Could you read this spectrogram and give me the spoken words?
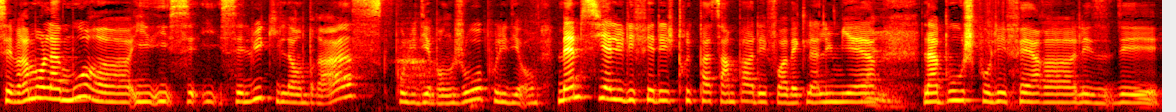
C'est vraiment l'amour. Euh, c'est lui qui l'embrasse pour lui dire bonjour, pour lui dire. Même si elle lui fait des trucs pas sympas des fois avec la lumière, la bouche pour lui faire euh, les, des,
